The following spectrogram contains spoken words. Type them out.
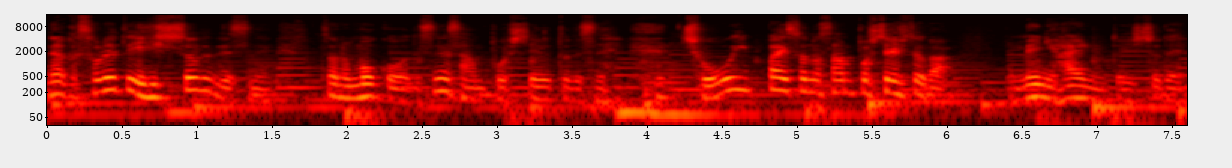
なんかそれと一緒でですねそのモコをですね散歩してるとですね超いっぱいその散歩してる人が目に入るのと一緒でやっ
